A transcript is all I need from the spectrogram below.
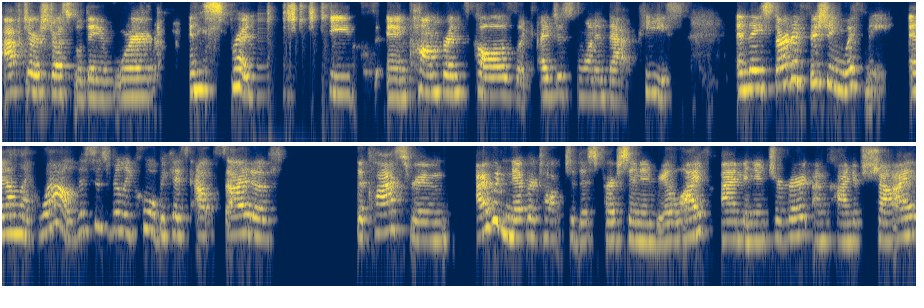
after a stressful day of work and spreadsheets and conference calls. Like I just wanted that piece. And they started fishing with me. And I'm like, wow, this is really cool because outside of the classroom, I would never talk to this person in real life. I'm an introvert, I'm kind of shy.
